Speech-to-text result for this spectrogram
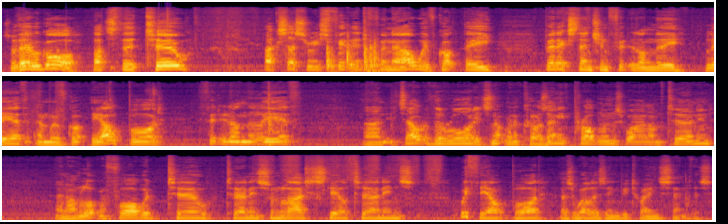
So there we go. That's the two accessories fitted for now. We've got the bed extension fitted on the lathe and we've got the outboard fitted on the lathe and it's out of the road it's not going to cause any problems while I'm turning and I'm looking forward to turning some large scale turnings with the outboard as well as in between centres.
